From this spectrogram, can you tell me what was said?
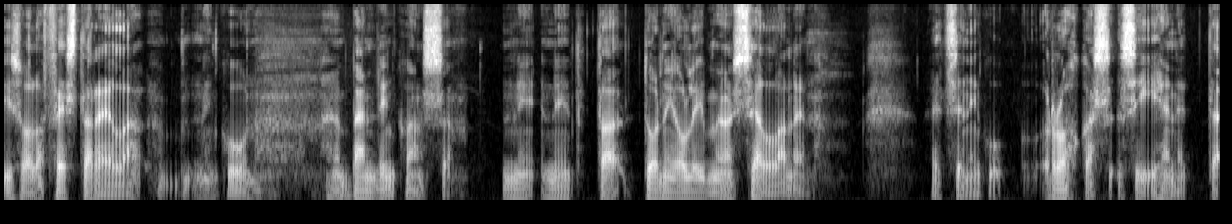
isoilla festareilla niin kuin bändin kanssa niin, niin tota, Toni oli myös sellainen, että se niin rohkas siihen, että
